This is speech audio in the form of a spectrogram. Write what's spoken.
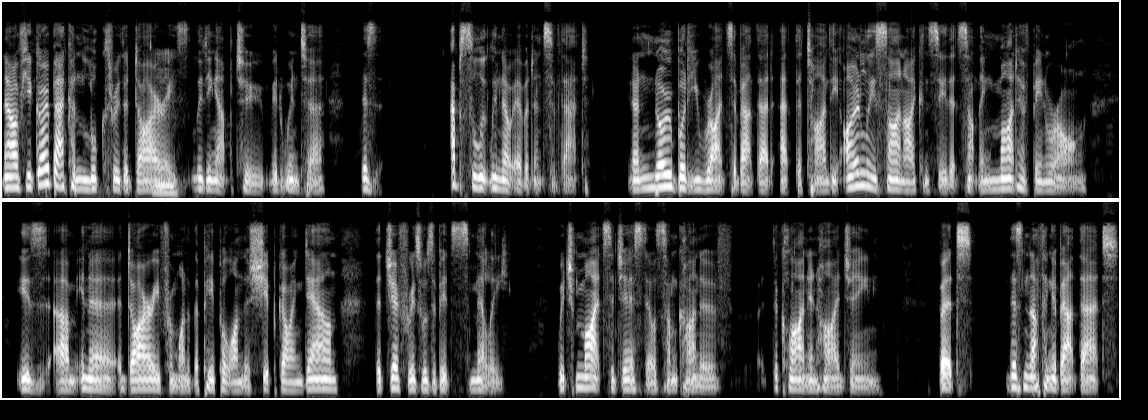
Now, if you go back and look through the diaries mm. leading up to midwinter, there's absolutely no evidence of that. You know, nobody writes about that at the time. The only sign I can see that something might have been wrong is um, in a, a diary from one of the people on the ship going down that Jeffryes was a bit smelly, which might suggest there was some kind of decline in hygiene. But there's nothing about that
